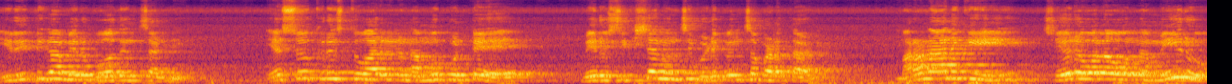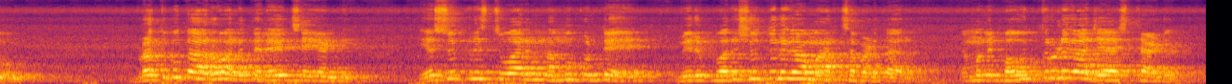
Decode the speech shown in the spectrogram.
ఈ రీతిగా మీరు బోధించండి. యేసుక్రీస్తు వారిని నమ్ముకుంటే మీరు శిక్ష నుంచి విడిపించబడతాడు. మరణానికి చేరువలో ఉన్న మీరు బ్రతుకుతారు అని తెలియచేయండి. యేసుక్రీస్తు వారిని నమ్ముకుంటే మీరు పరిశుద్ధులుగా మార్చబడతారు. మిమ్మల్ని పవిత్రులుగా చేస్తాడు.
